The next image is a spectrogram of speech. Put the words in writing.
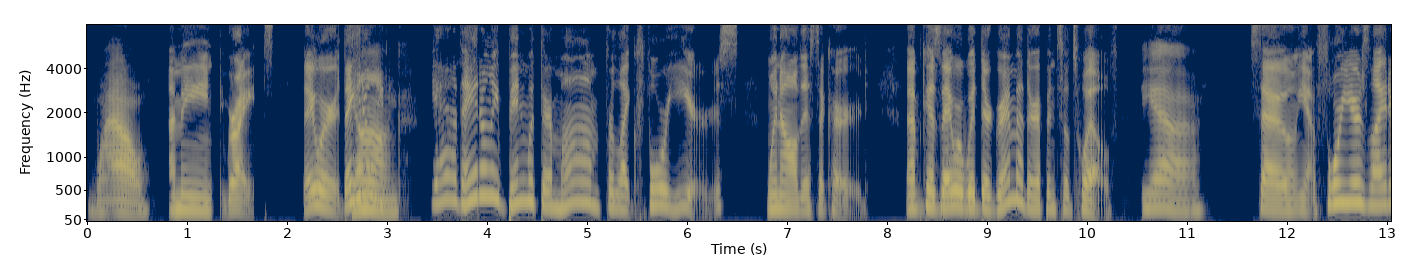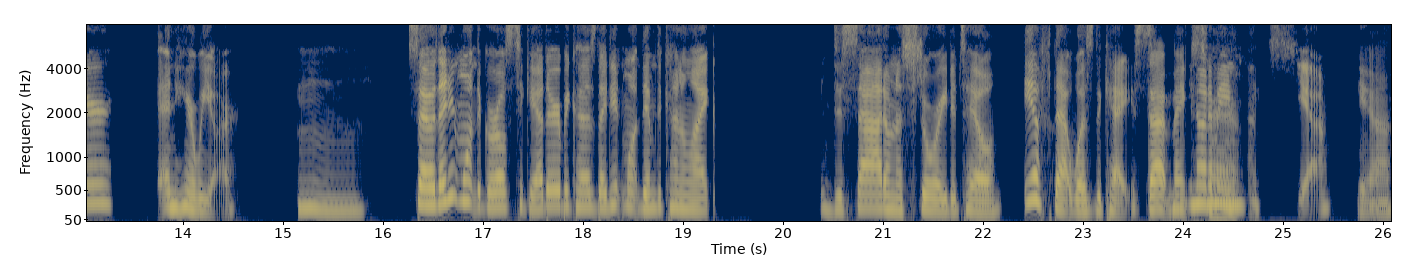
Wow. I mean, right. They were they had only Young. yeah, they had only been with their mom for like 4 years when all this occurred. Uh, because they were with their grandmother up until 12. Yeah. So, yeah, 4 years later and here we are. Mm. So, they didn't want the girls together because they didn't want them to kind of like decide on a story to tell if that was the case. That makes You know what I mean? Yeah. Yeah.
